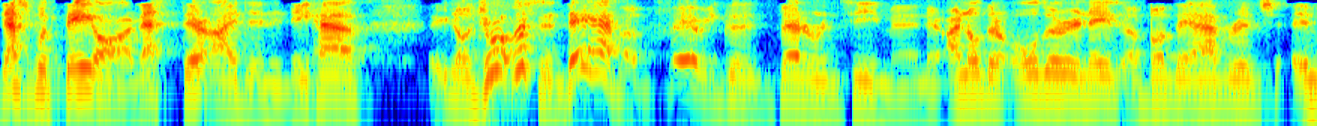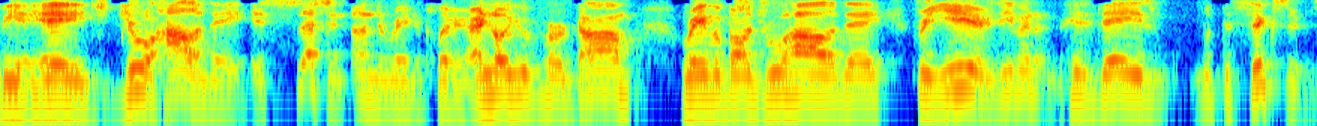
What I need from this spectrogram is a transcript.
that's what they are. That's their identity. They have you know, Jrue. Listen, they have a very good veteran team, man. They're, I know they're older in age, above the average NBA age. Jrue Holiday is such an underrated player. I know you've heard Dom rave about Jrue Holiday for years, even his days with the Sixers.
